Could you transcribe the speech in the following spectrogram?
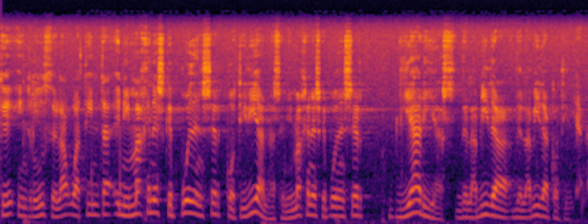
que introduce el agua tinta en imágenes que pueden ser cotidianas, en imágenes que pueden ser diarias de la vida, de la vida cotidiana.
